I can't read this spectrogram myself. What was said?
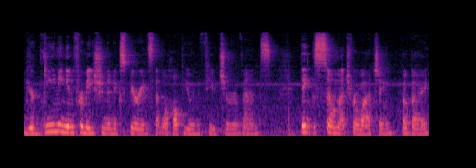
you're gaining information and experience that will help you in future events. Thanks so much for watching. Bye-bye.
